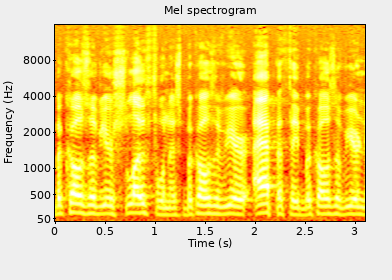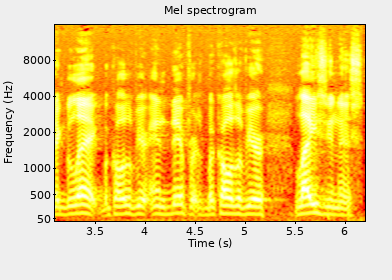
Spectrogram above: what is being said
because of your slothfulness, because of your apathy, because of your neglect, because of your indifference, because of your laziness.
